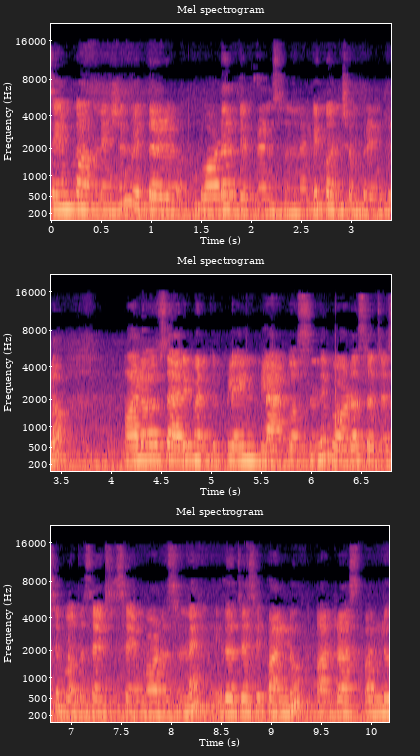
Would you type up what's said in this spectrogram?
same combination with border difference ఉందండి కొంచెం ప్రింట్లో ఆల్ ఓవర్ శారీ మనకి ప్లెయిన్ బ్లాక్ వస్తుంది బార్డర్స్ వచ్చేసి బొత్త సైడ్స్ సేమ్ బార్డర్స్ ఉన్నాయి. ఇది వచ్చేసి పళ్ళు కాంట్రాస్ట్ పళ్ళు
